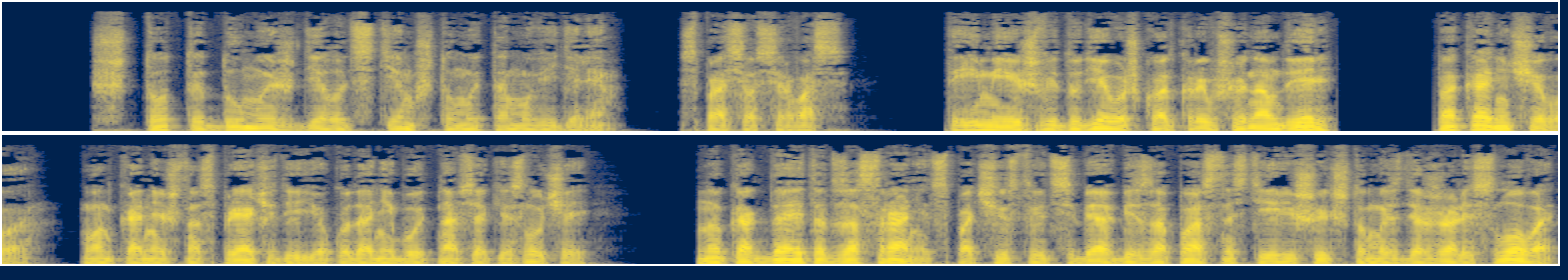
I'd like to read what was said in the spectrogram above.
— Что ты думаешь делать с тем, что мы там увидели? — спросил Сервас. — Ты имеешь в виду девушку, открывшую нам дверь? — Пока ничего. Он, конечно, спрячет ее куда-нибудь на всякий случай. Но когда этот засранец почувствует себя в безопасности и решит, что мы сдержали слово,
